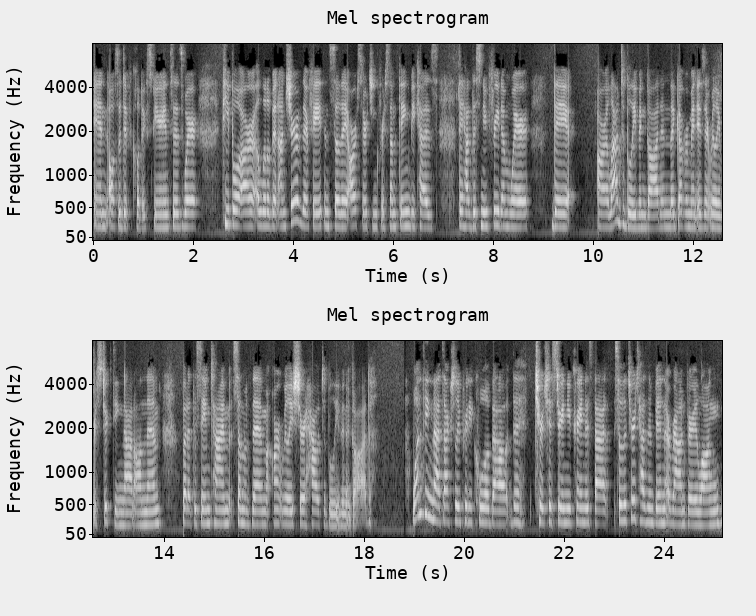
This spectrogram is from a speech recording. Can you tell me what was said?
and also difficult experiences where people are a little bit unsure of their faith and so they are searching for something because they have this new freedom where they are allowed to believe in God and the government isn't really restricting that on them. But at the same time, some of them aren't really sure how to believe in a God. One thing that's actually pretty cool about the church history in Ukraine is that so the church hasn't been around very long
